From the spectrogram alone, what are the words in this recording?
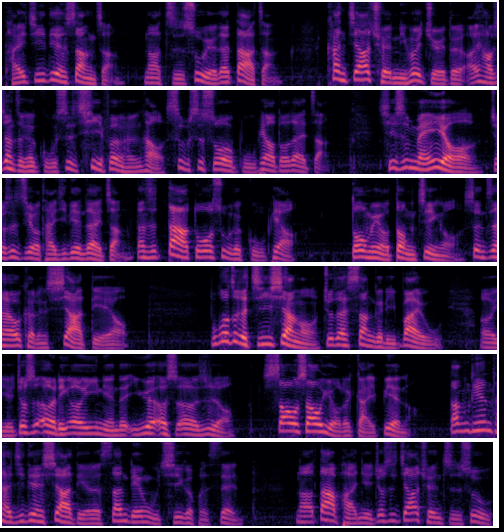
台积电上涨，那指数也在大涨，看加权你会觉得，哎，好像整个股市气氛很好，是不是所有股票都在涨？其实没有，就是只有台积电在涨，但是大多数的股票都没有动静哦，甚至还有可能下跌哦。不过这个迹象哦，就在上个礼拜五，呃，也就是二零二一年的一月二十二日哦，稍稍有了改变哦。当天台积电下跌了三点五七个 percent，那大盘也就是加权指数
